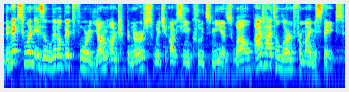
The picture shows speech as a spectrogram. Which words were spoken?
The next one is a little bit for young entrepreneurs, which obviously includes me as well. I've had to learn from my mistakes.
